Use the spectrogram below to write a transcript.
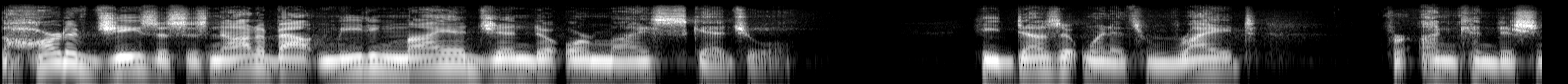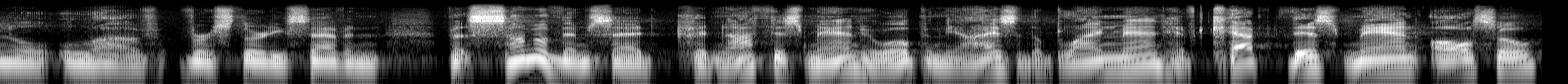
The heart of Jesus is not about meeting my agenda or my schedule. He does it when it's right for unconditional love. Verse 37 But some of them said, Could not this man who opened the eyes of the blind man have kept this man also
